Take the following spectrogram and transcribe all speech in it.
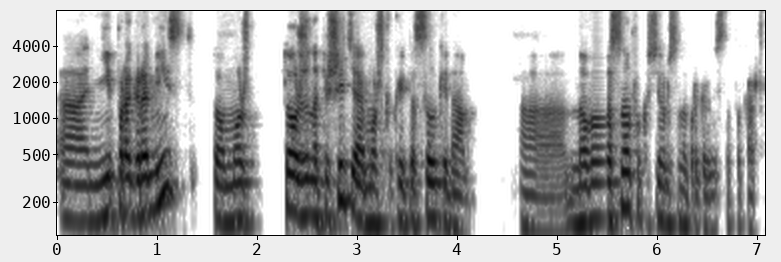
а, не программист, то может тоже напишите, может, какие-то ссылки дам. А, но в основном фокусируемся на программистов пока что.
